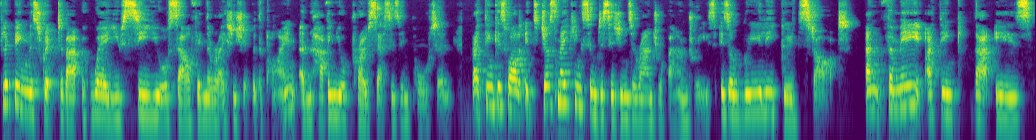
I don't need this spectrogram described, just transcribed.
flipping the script about where you see yourself in the relationship with the client and having your process is important. But I think as well, it's just making some decisions around your boundaries is a really good start. And for me, I think that is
